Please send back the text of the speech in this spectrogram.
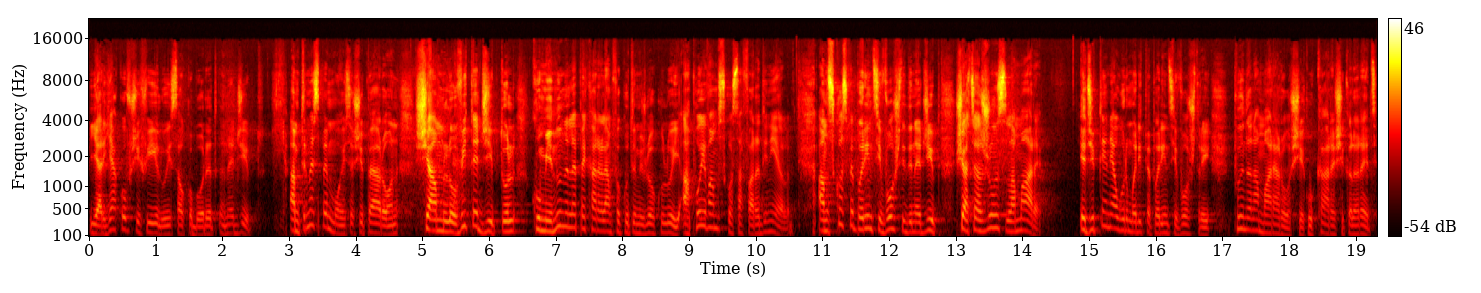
iar Iacov și fiii lui s-au coborât în Egipt. Am trimis pe Moise și pe Aron și am lovit Egiptul cu minunile pe care le-am făcut în mijlocul lui. Apoi v-am scos afară din el. Am scos pe părinții voștri din Egipt și ați ajuns la mare. Egiptenii au urmărit pe părinții voștri până la Marea Roșie cu care și călăreți.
